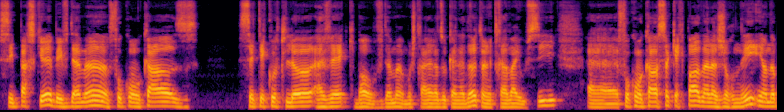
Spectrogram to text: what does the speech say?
c'est parce que, bien évidemment, faut qu'on case cette écoute-là avec, bon, évidemment, moi je travaille à Radio-Canada, tu as un travail aussi, euh, faut qu'on casse ça quelque part dans la journée, et on a,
